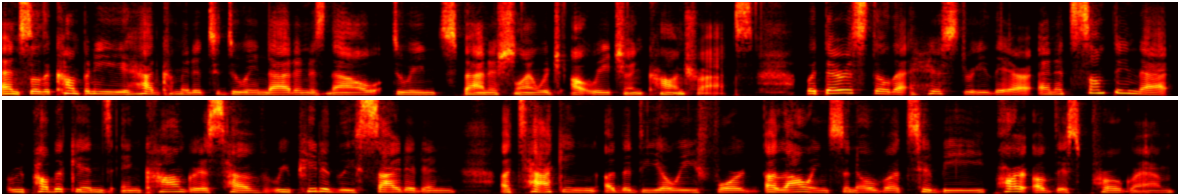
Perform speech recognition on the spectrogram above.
And so the company had committed to doing that and is now doing Spanish Spanish language outreach and contracts. But there is still that history there. And it's something that Republicans in Congress have repeatedly cited in attacking uh, the DOE for allowing Sunnova to be part of this program.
